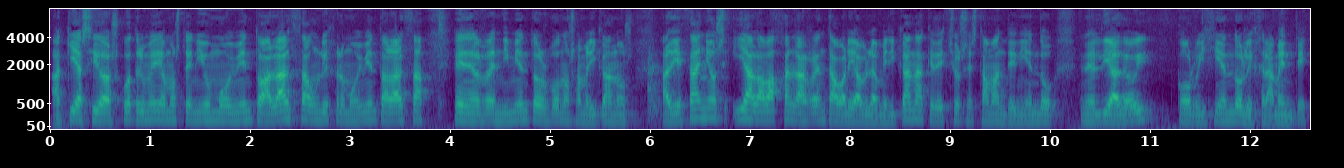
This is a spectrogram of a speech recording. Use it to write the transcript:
Aquí ha sido a las 4 y media, hemos tenido un movimiento al alza, un ligero movimiento al alza en el rendimiento de los bonos americanos a 10 años y a la baja en la renta variable americana, que de hecho se está manteniendo en el día de hoy corrigiendo ligeramente.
